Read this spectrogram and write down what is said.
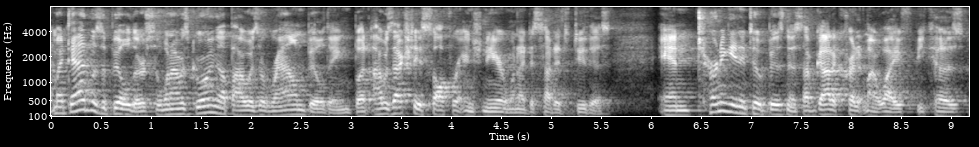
My dad was a builder, so when I was growing up, I was around building, but I was actually a software engineer when I decided to do this. And turning it into a business, I've got to credit my wife because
